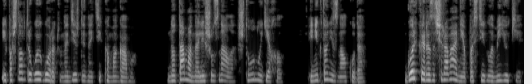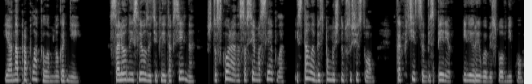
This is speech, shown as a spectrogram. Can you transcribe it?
и пошла в другой город в надежде найти Камагаву. Но там она лишь узнала, что он уехал, и никто не знал куда. Горькое разочарование постигло Миюки, и она проплакала много дней. Соленые слезы текли так сильно, что скоро она совсем ослепла и стала беспомощным существом, как птица без перьев или рыба без плавников.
